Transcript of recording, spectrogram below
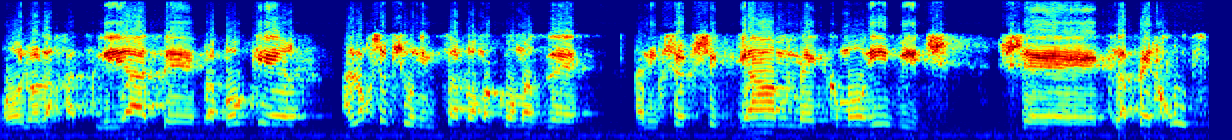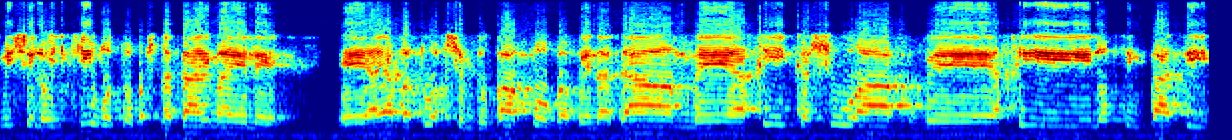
או לא לחץ לי יד אה, בבוקר. אני לא חושב שהוא נמצא במקום הזה. אני חושב שגם אה, כמו איביץ', שכלפי חוץ, מי שלא הכיר אותו בשנתיים האלה, אה, היה בטוח שמדובר פה בבן אדם הכי קשוח והכי לא סימפטי.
